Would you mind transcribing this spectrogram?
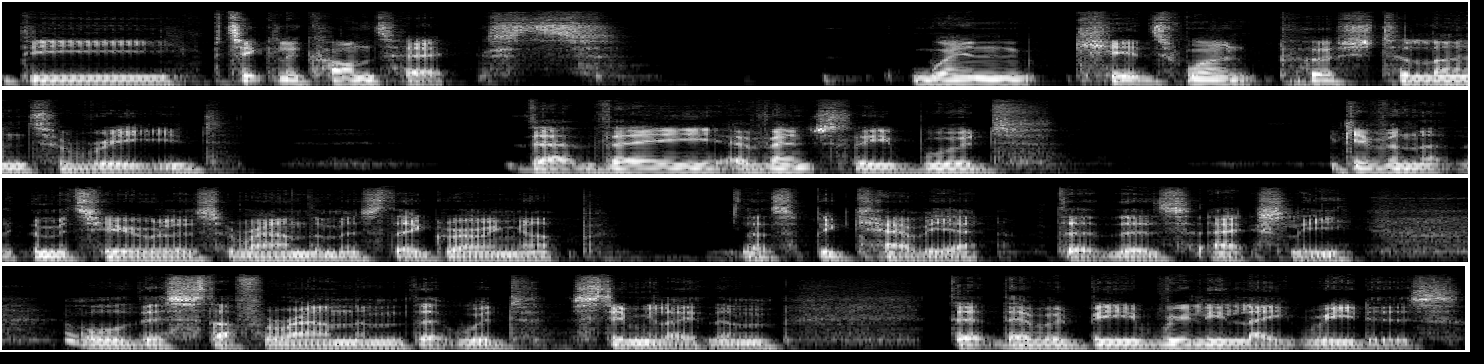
the particular contexts when kids weren't pushed to learn to read that they eventually would given that the material is around them as they're growing up that's a big caveat that there's actually all this stuff around them that would stimulate them that there would be really late readers.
